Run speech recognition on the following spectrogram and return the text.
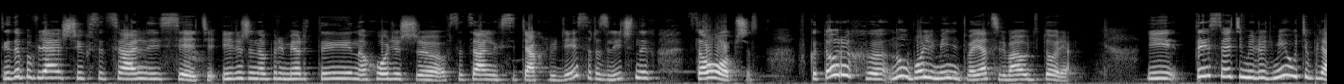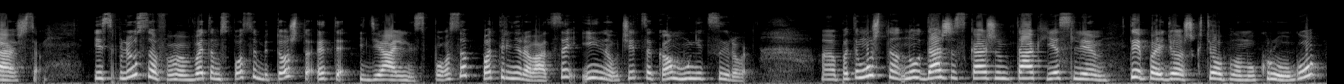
ты добавляешь их в социальные сети, или же, например, ты находишь э, в социальных сетях людей с различных сообществ, в которых, э, ну, более-менее твоя целевая аудитория. И ты с этими людьми утепляешься. Из плюсов э, в этом способе то, что это идеальный способ потренироваться и научиться коммуницировать. А, потому что, ну, даже, скажем так, если ты пойдешь к теплому кругу,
